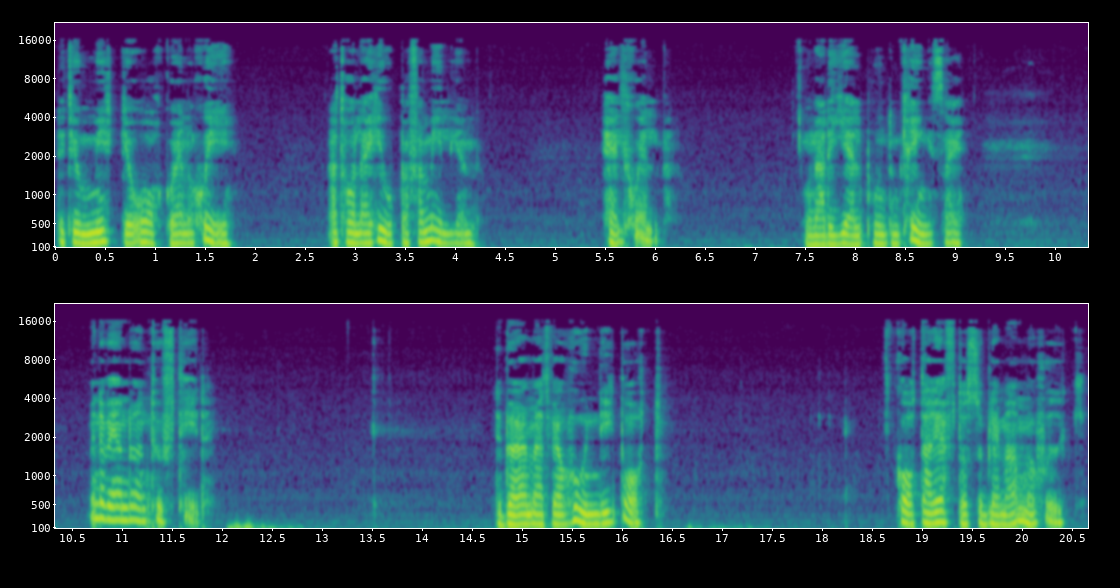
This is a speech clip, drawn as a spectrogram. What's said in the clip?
Det tog mycket ork och energi att hålla ihop familjen helt själv. Hon hade hjälp runt omkring sig. Men det var ändå en tuff tid. Det började med att vår hund gick bort. Kort därefter så blev mamma sjuk.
